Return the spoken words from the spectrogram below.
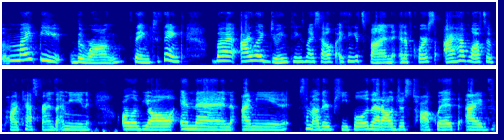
might be the wrong thing to think, but I like doing things myself. I think it's fun. And of course, I have lots of podcast friends. I mean, all of y'all. And then, I mean, some other people that I'll just talk with. I've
